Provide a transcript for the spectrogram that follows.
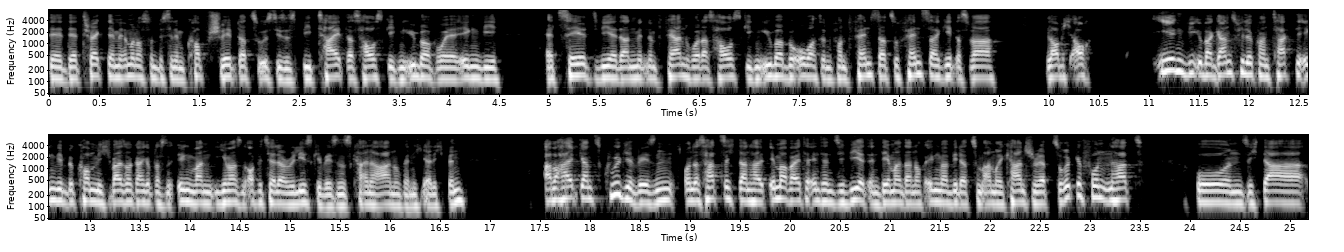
der, der Track, der mir immer noch so ein bisschen im Kopf schwebt dazu, ist dieses Beat Tight, das Haus gegenüber, wo er irgendwie erzählt, wie er dann mit einem Fernrohr das Haus gegenüber beobachtet und von Fenster zu Fenster geht. Das war, glaube ich, auch irgendwie über ganz viele Kontakte irgendwie bekommen. Ich weiß auch gar nicht, ob das irgendwann jemals ein offizieller Release gewesen ist. Keine Ahnung, wenn ich ehrlich bin aber halt ganz cool gewesen. Und das hat sich dann halt immer weiter intensiviert, indem man dann auch irgendwann wieder zum amerikanischen Rap zurückgefunden hat und sich da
